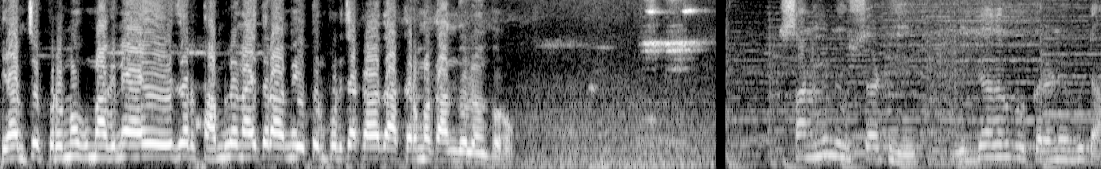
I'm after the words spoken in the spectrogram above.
ही आमची प्रमुख मागणी आहे. हे जर थांबलं नाही तर आम्ही इथून पुढच्या काळात आक्रमक आंदोलन करू. सांगली न्यूजसाठी विद्याधर कुलकर्णी विटा.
